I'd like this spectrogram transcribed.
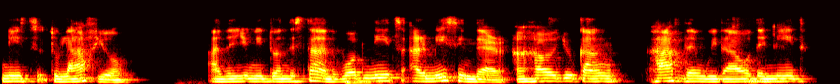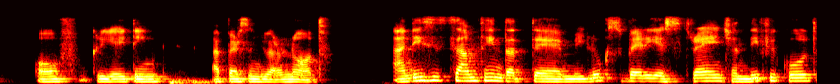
needs to love you? And then you need to understand what needs are missing there and how you can have them without the need of creating a person you are not and this is something that um, looks very strange and difficult,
